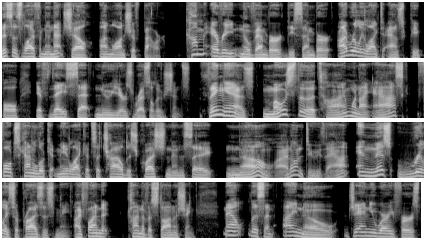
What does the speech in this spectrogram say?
This is Life in a Nutshell. I'm Lon Schiffbauer. Come every November, December, I really like to ask people if they set New Year's resolutions. Thing is, most of the time when I ask, folks kind of look at me like it's a childish question and say, No, I don't do that. And this really surprises me. I find it kind of astonishing. Now, listen, I know January 1st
